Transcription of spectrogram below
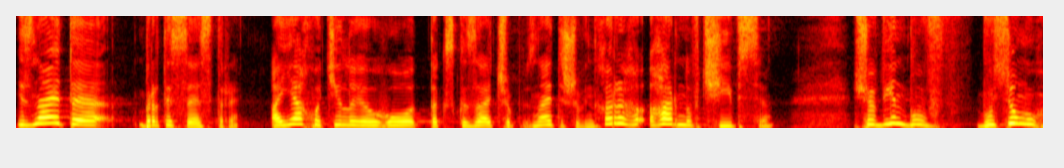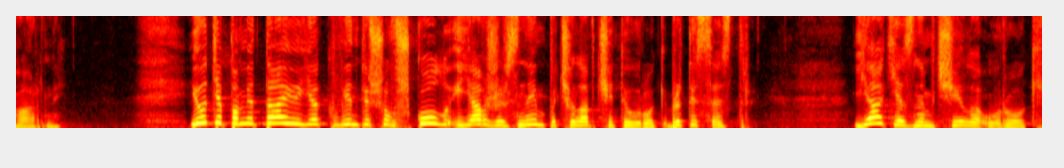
І знаєте, брати сестри, а я хотіла його, так сказати, щоб знаєте, щоб він гарно вчився, щоб він був в усьому гарний. І от я пам'ятаю, як він пішов в школу, і я вже з ним почала вчити уроки. Брати і сестри, як я з ним вчила уроки?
